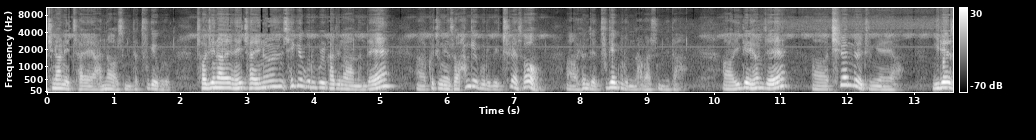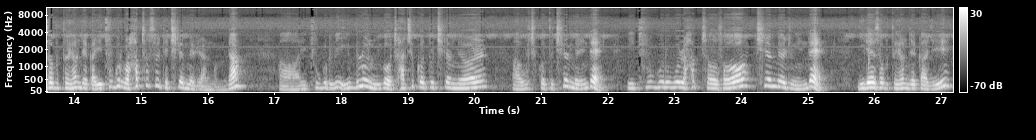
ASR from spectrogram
지난 회차에 안 나왔습니다. 두 개 그룹. 저 지난 회차에는 세 개 그룹을 가지고 나왔는데 그 중에서 한 개 그룹이 출해서 현재 두 개 그룹 남았습니다. 이게 현재 7연멸 중이에요. 1에서부터 현재까지 이 두 그룹을 합쳤을 때 7연멸이라는 겁니다. 아, 이두 그룹이 물론 이거 좌측 것도 7연멸, 아, 우측 것도 7연멸인데 이 두 그룹을 합쳐서 7연멸 중인데 1에서부터 현재까지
